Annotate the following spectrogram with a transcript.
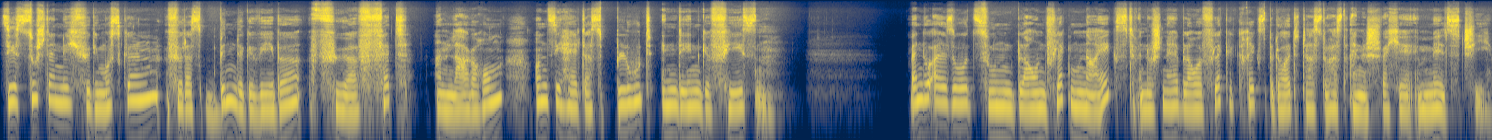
Sie ist zuständig für die Muskeln, für das Bindegewebe, für Fettanlagerung und sie hält das Blut in den Gefäßen. Wenn du also zu blauen Flecken neigst, wenn du schnell blaue Flecke kriegst, bedeutet das, du hast eine Schwäche im Milz-Chi.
